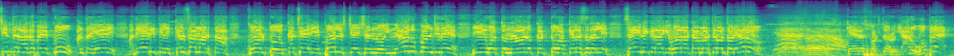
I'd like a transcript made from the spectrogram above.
ಸಿದ್ಧರಾಗಬೇಕು ಅಂತ ಹೇಳಿ ಅದೇ ರೀತಿಯಲ್ಲಿ ಕೆಲಸ ಮಾಡ್ತಾ ಕೋರ್ಟು ಕಚೇರಿ ಪೊಲೀಸ್ ಸ್ಟೇಷನ್ ಇನ್ಯಾವುದಕ್ಕೂ ಅಂಜಿದೆ. ಇವತ್ತು ನಾಡು ಕಟ್ಟುವ ಕೆಲಸದಲ್ಲಿ ಸೈನಿಕರಾಗಿ ಹೋರಾಟ ಮಾಡ್ತಿರುವಂತವ್ರು ಯಾರು? ಕೆ ಆರ್ ಎಸ್ ಪಕ್ಷದವರು. ಯಾರು? ಒಬ್ಬರೇ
